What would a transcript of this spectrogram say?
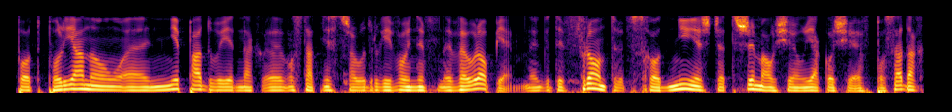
pod Polianą e, nie padły jednak e, ostatnie strzały II wojny w Europie. Gdy front wschodni jeszcze trzymał się jakoś w posadach,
